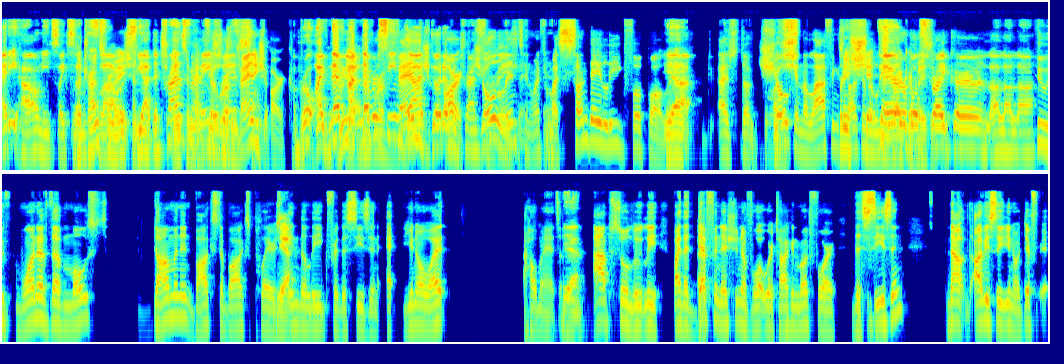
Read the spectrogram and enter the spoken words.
Eddie Howe needs like some flowers. transformation Yeah, the into the transformation. revenge arc, Bro, I've never Yeah. I've never seen that revenge good of a transformation. Joe. Linton went from Yeah. a Sunday league footballer, yeah, as the joke and the laughing stock of the league, striker, terrible basically. striker, la la la. to one of the most dominant box to box players Yeah. in the league for the season. Eh, You know what? I hold my heads up. Yeah, absolutely by the definition of what we're talking about for the season now obviously you know different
